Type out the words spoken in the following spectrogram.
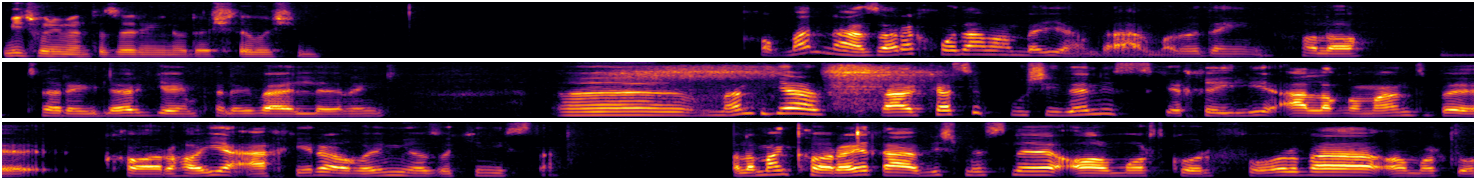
می‌تونیم انتظار اینو داشته باشیم. خب من نظر خودم هم بگم در مورد این حالا تریلر gameplay و Elden Ring من دیگه در کسی پوشیده نیست که خیلی علاقمند به کارهای اخیر آقای میازاکی نیستم. حالا من کارهای قبلیش مثل آرمورد کور فور و آرمورد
